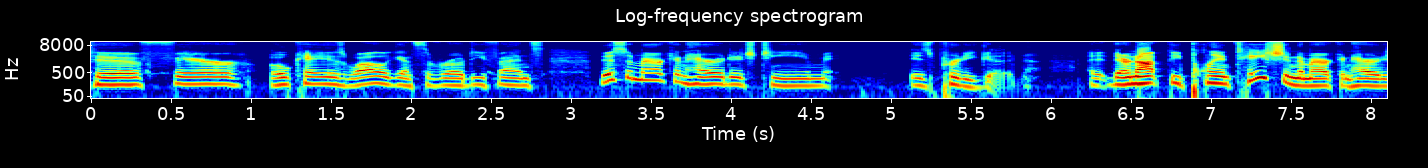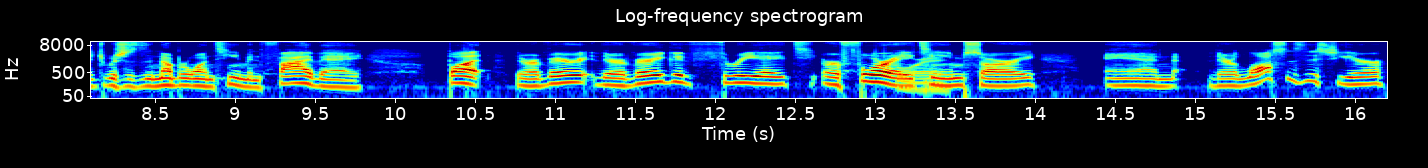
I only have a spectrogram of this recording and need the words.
to fare okay as well against the Verot defense. This American Heritage team is pretty good. Uh, They're not the Plantation American Heritage, which is the number one team in 5A, but they're a very they're a very good 3A t- or 4A, 4A. team. Sorry, and their losses this year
